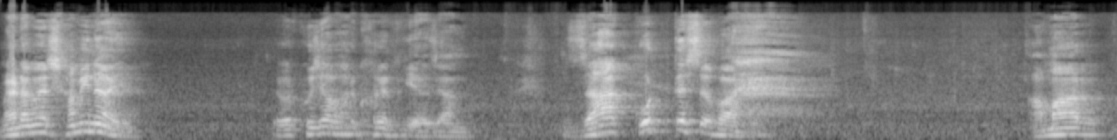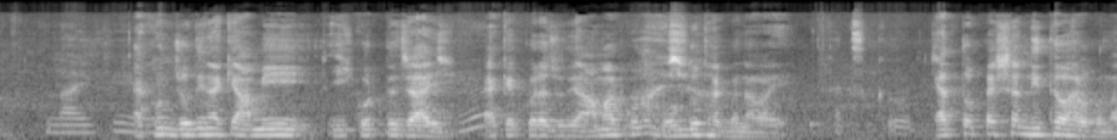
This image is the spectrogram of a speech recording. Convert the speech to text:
ম্যাডামের স্বামী নাই। এবার খুঁজে বার করেন গিয়ে যান। যা করতেছে ভাই। আমার এখন যদি নাকি আমি ই করতে যাই এক এক করে যদি আমার কোনো বন্ধু থাকবে না ভাই এত প্রেশার নিতে পারব না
